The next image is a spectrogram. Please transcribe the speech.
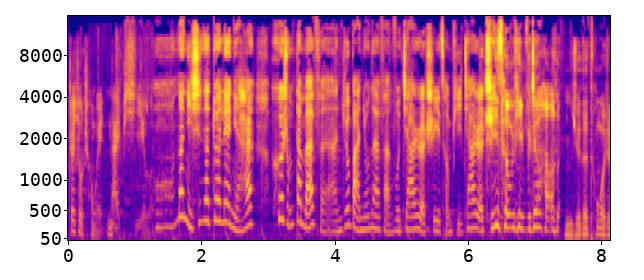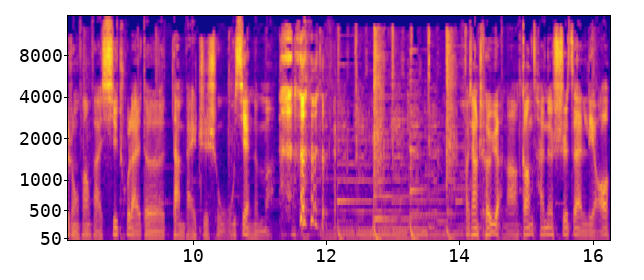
这就成为奶皮了。哦，那你现在锻炼，你还喝什么蛋白粉啊？你就把牛奶反复加热，吃一层皮，加热吃一层皮，不就好了？你觉得通过这种方法吸出来的蛋白质是无限的吗？好像扯远了。刚才呢是在聊，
